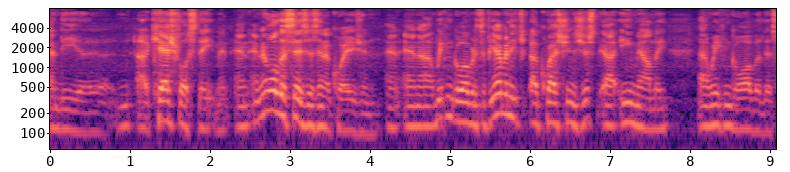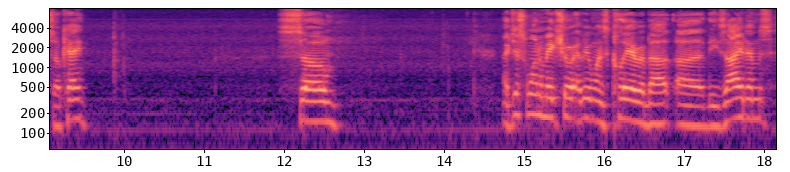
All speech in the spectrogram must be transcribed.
and the uh, uh, cash flow statement, and and all this is is an equation, and and uh, we can go over this. If you have any uh, questions, just uh, email me and we can go over this, okay? So I just want to make sure everyone's clear about uh, these items.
